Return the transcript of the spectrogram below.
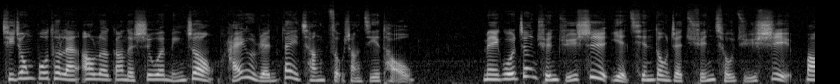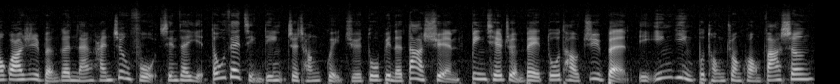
其中，波特兰奥勒冈的示威民众还有人带枪走上街头。美国政权局势也牵动着全球局势，包括日本跟南韩政府现在也都在紧盯这场诡谲多变的大选，并且准备多套剧本，以因应不同状况发生。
